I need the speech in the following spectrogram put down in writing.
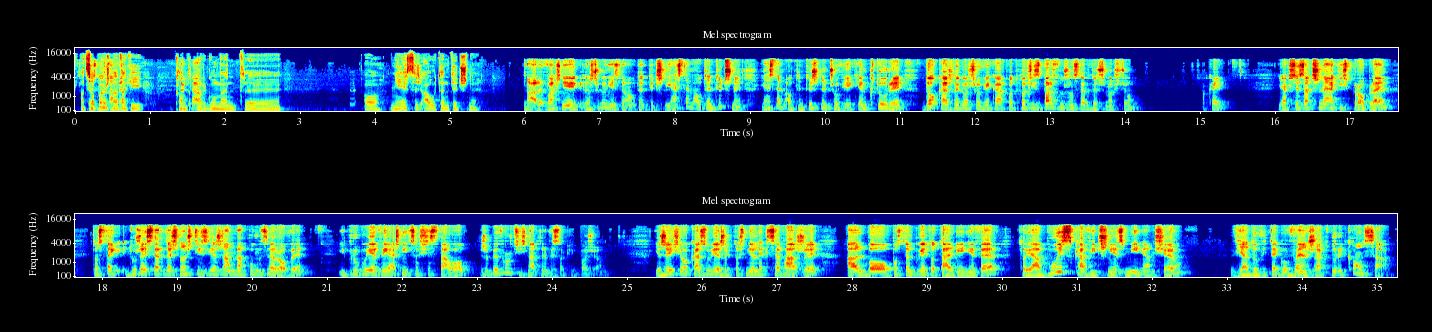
A co powiesz na taki kontrargument, y, o, nie jesteś autentyczny. No ale właśnie, dlaczego nie jestem autentyczny? Ja jestem autentyczny. Ja jestem autentycznym człowiekiem, który do każdego człowieka podchodzi z bardzo dużą serdecznością. Ok? Jak się zaczyna jakiś problem, to z tej dużej serdeczności zjeżdżam na punkt zerowy i próbuję wyjaśnić, co się stało, żeby wrócić na ten wysoki poziom. Jeżeli się okazuje, że ktoś mnie lekceważy albo postępuje totalnie nie fair, to ja błyskawicznie zmieniam się w jadowitego węża, który kąsa.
